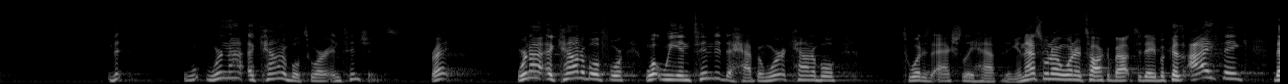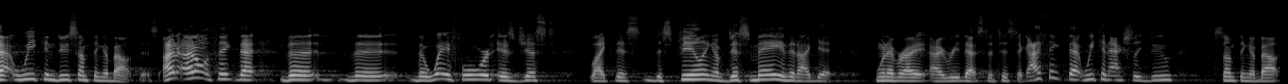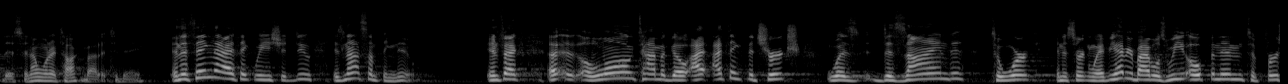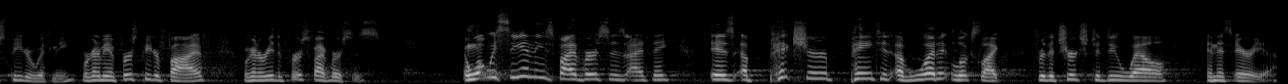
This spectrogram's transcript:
we're not accountable to our intentions, right? We're not accountable for what we intended to happen. We're accountable to what is actually happening. And that's what I want to talk about today because I think that we can do something about this. I, I don't think that the, the, the way forward is just like this, this feeling of dismay that I get whenever I, I read that statistic. I think that we can actually do something about this, and I want to talk about it today. And the thing that I think we should do is not something new. In fact, a, a long time ago, I, I, think the church was designed to work in a certain way. If you have your Bibles, we open them to 1 Peter with me. We're going to be in 1 Peter 5. We're going to read the first five verses. And what we see in these five verses, I think, is a picture painted of what it looks like for the church to do well in this area.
